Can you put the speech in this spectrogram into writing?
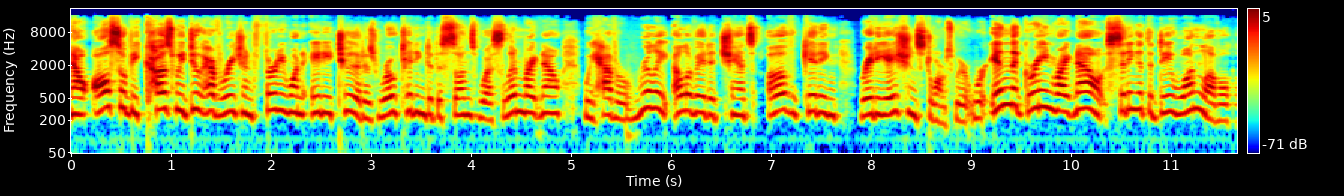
Now, also because we do have region 3182 that is rotating to the sun's west limb right now, we have a really elevated chance of getting radiation storms. We're, we're in the green right now, sitting at the D1 level,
